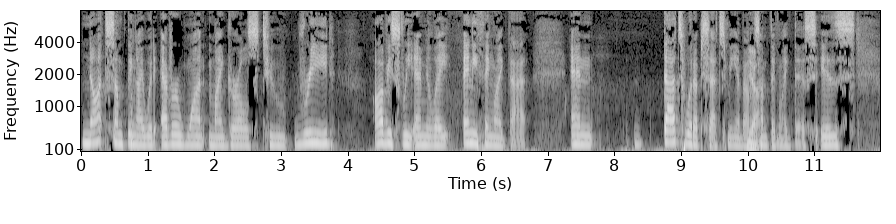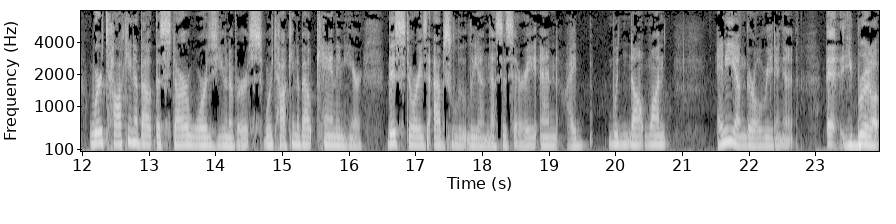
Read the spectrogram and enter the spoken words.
not something I would ever want my girls to read, obviously emulate anything like that. And that's what upsets me about Yeah. something like this is we're talking about the Star Wars universe. We're talking about canon here. This story is absolutely unnecessary and I would not want any young girl reading it. Uh, You brought up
